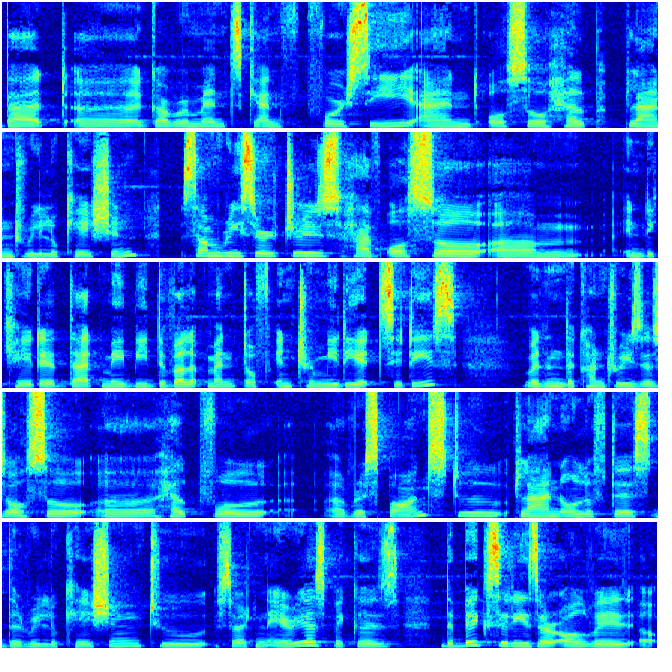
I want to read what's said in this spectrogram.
that uh, governments can foresee and also help planned relocation. Some researchers have also um, indicated that maybe development of intermediate cities within the countries is also a helpful uh, response to plan all of this the relocation to certain areas because the big cities are always uh,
